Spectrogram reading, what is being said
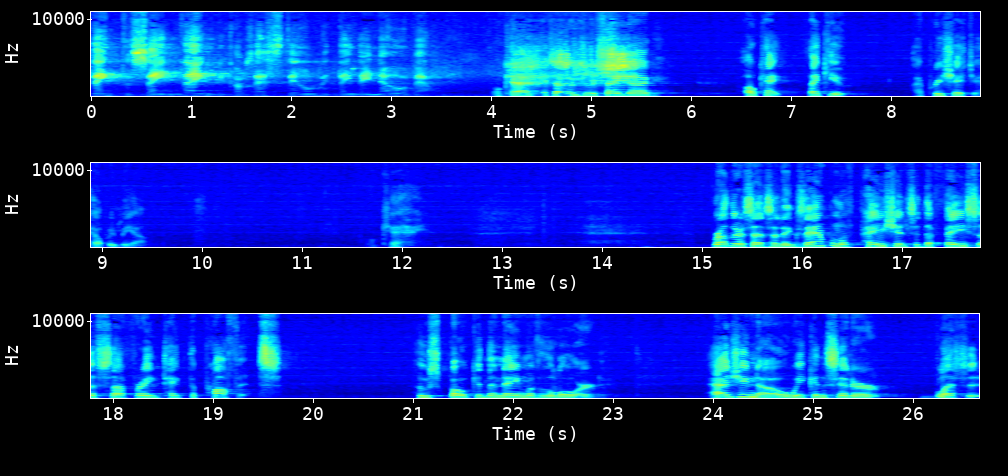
think the same thing because that's the only thing they know about me. Okay? Is that what you were saying, Doug? Okay, thank you. I appreciate you helping me out. Okay. Brothers, as an example of patience in the face of suffering, take the prophets who spoke in the name of the Lord. As you know, we consider blessed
